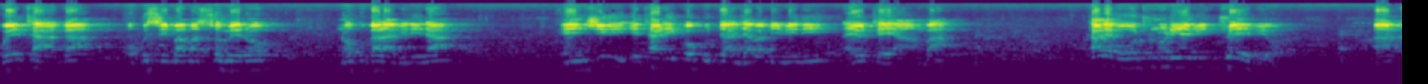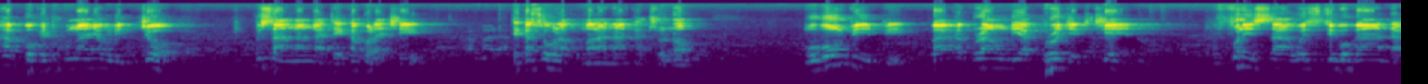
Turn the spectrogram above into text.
Weetaaga okuzimba amasomero n'okugalabirira enjiri etaliiko okujjanjaba mibiri nayo teyamba. Kale bweotunulira ebintu ebyo akabbo ketukuŋŋanya bulijjo tusanga nga tekakola ki? Tekasobola kumala n'akatono. Mu bumpimpi background ya projekiti eno kufunisa west buganda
